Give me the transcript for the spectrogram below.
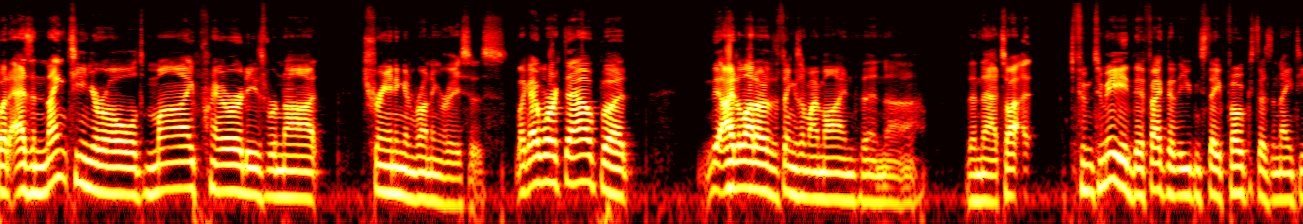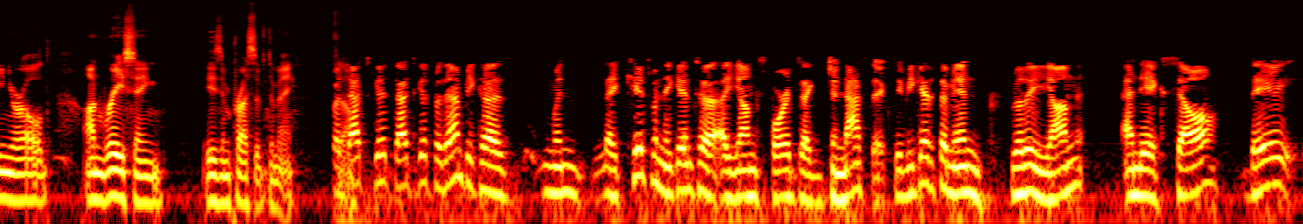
But as a 19 year old, my priorities were not training and running races. Like I worked out, but I had a lot of other things on my mind than uh, than that. So I, to, to me, the fact that you can stay focused as a 19 year old on racing is impressive to me. But So. that's good. That's good for them because when like kids when they get into a young sport like gymnastics, if you get them in really young and they excel, they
